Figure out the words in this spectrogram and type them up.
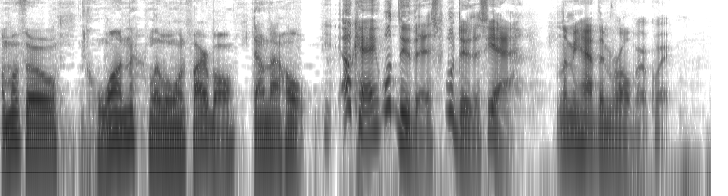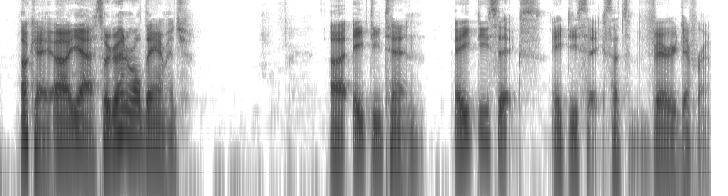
I'm going to throw one level one fireball down that hole. Okay, we'll do this. We'll do this. Yeah. Let me have them roll real quick. Okay. Uh, yeah. So go ahead and roll damage. Uh, 8d10. 8d6. eight d six. That's very different.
